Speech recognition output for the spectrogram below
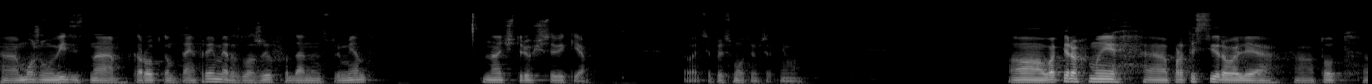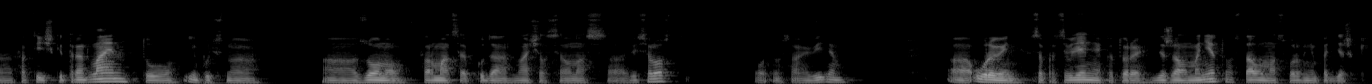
э, можем увидеть на коротком таймфрейме, разложив данный инструмент на 4 часовике? Давайте присмотримся к нему. А, во-первых, мы э, протестировали э, тот э, фактически трендлайн, ту импульсную зону формации, откуда начался у нас весь рост. Вот мы с вами видим. Уровень сопротивления, который держал монету, стал у нас уровнем поддержки.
